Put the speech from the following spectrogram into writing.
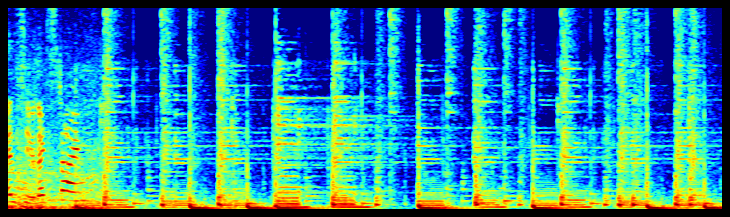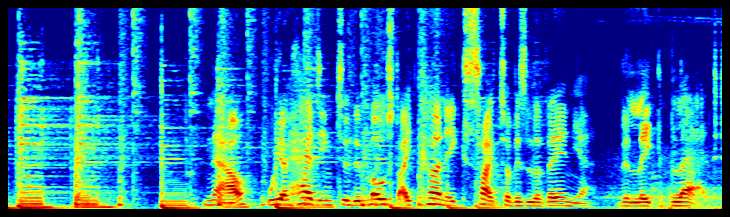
and see you next time. Now we are heading to the most iconic site of Slovenia, the Lake Bled.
